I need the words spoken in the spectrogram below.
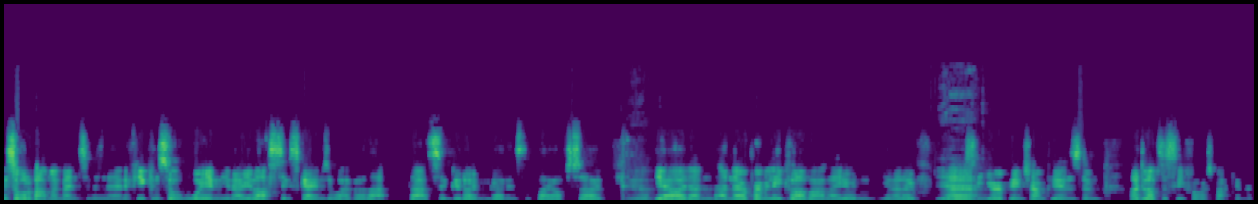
It's all about momentum, isn't it? And if you can sort of win, you know, your last six games or whatever, that that's a good omen going into the playoffs. So yeah, yeah and, and they're a Premier League club, aren't they? And you know they've yeah European champions, and I'd love to see Forest back in the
